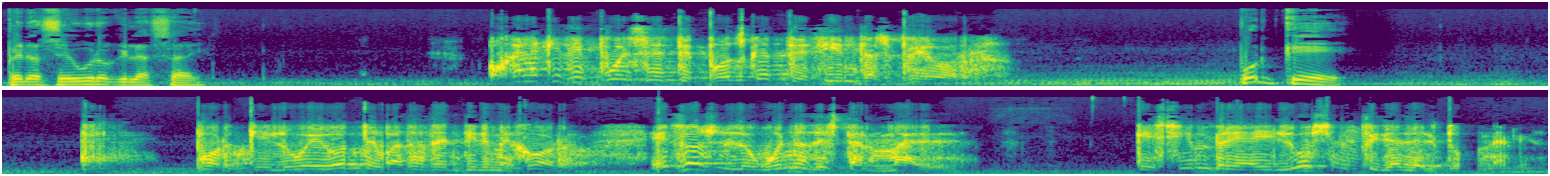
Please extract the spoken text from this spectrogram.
pero seguro que las hay. Ojalá que después de este podcast te sientas peor, ¿Por qué? porque luego te vas a sentir mejor. Eso es lo bueno de estar mal, que siempre hay luz al final del túnel.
